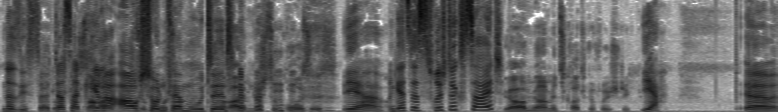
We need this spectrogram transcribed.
da siehst du, Dadurch, das hat Kira auch so schon groß- vermutet. Der Raum nicht so groß ist. Ja, und jetzt ist Frühstückszeit? Ja, wir haben jetzt gerade gefrühstückt. Ja. Äh,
